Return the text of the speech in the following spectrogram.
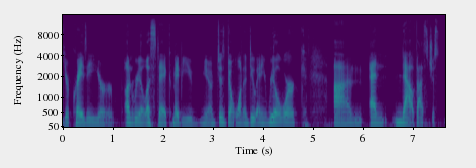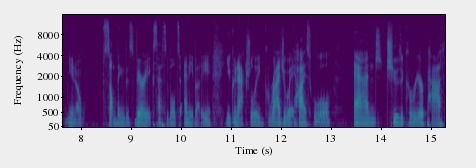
you're crazy, you're unrealistic. Maybe you, you know, just don't want to do any real work." Um, and now that's just, you know, something that's very accessible to anybody. You can actually graduate high school and choose a career path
